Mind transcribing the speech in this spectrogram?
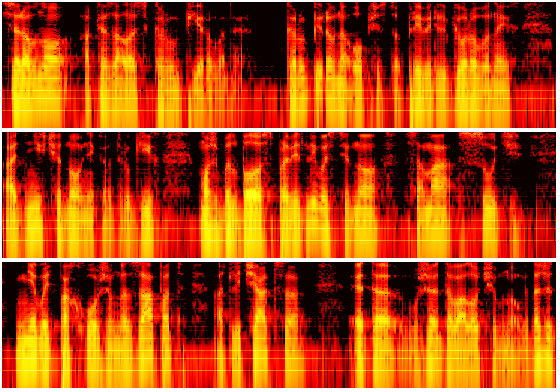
Все равно оказалось коррумпированное. Коррумпированное общество, привилегированных одних чиновников, других. Может быть, было справедливости, но сама суть не быть похожим на Запад, отличаться, это уже давало очень много. Даже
